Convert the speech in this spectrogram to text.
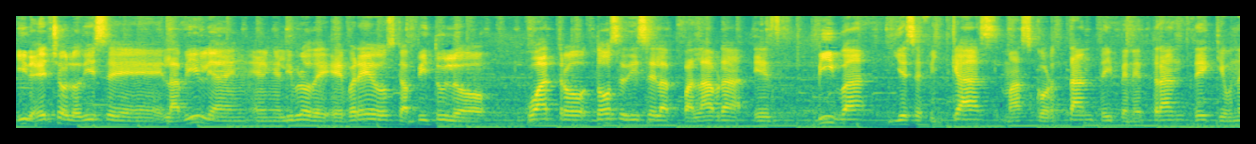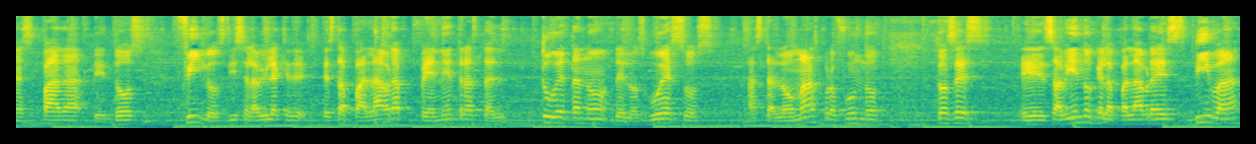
y de hecho lo dice la Biblia en, el libro de Hebreos capítulo 4, 12 dice la palabra es viva y es eficaz, más cortante y penetrante que una espada de dos filos. Dice la Biblia que esta palabra penetra hasta el tuétano de los huesos, hasta lo más profundo. Entonces, eh, sabiendo que la palabra es viva,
